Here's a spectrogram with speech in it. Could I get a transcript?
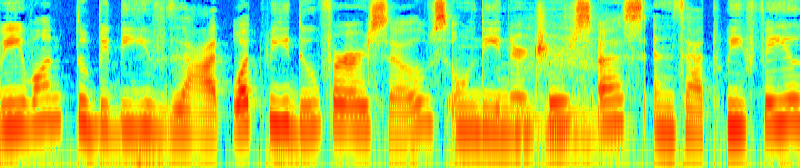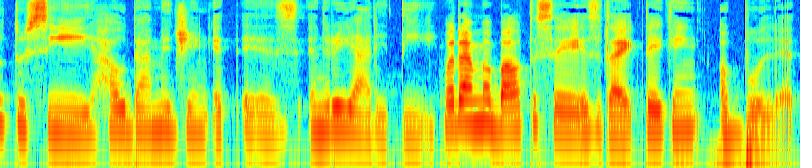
We want to believe that what we do for ourselves only nurtures us and that we fail to see how damaging it is in reality. What I'm about to say is like taking a bullet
